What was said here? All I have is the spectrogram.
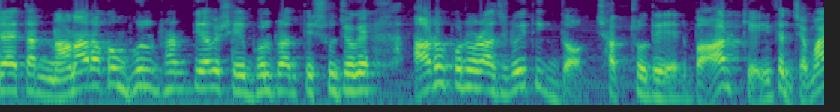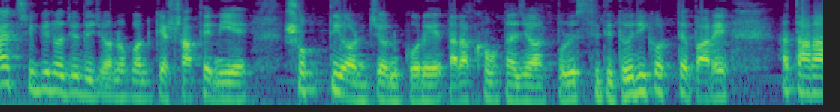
যায়, তার নানা রকম ভুলভ্রান্তি হবে, সেই ভুলভ্রান্তির সুযোগে আরও কোনো রাজনৈতিক দল, ছাত্রদের বা আর কেউ ইভেন জামায়াত শিবিরও যদি জনগণকে সাথে নিয়ে শক্তি অর্জন করে তারা ক্ষমতায় যাওয়ার পরিস্থিতি তৈরি করতে পারে, তারা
